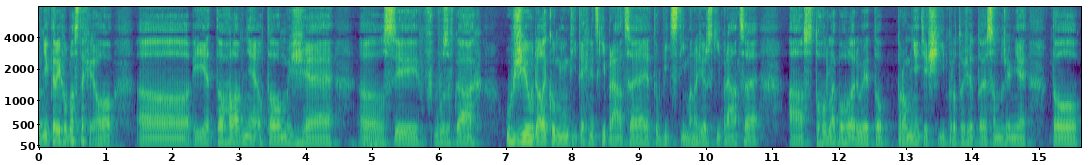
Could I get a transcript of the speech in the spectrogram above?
v některých oblastech jo. Eh, je to hlavně o tom, že eh, si v úvozovkách užiju daleko méně té technické práce, je to víc té manažerské práce a z tohohle pohledu je to pro mě těžší, protože to je samozřejmě to,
